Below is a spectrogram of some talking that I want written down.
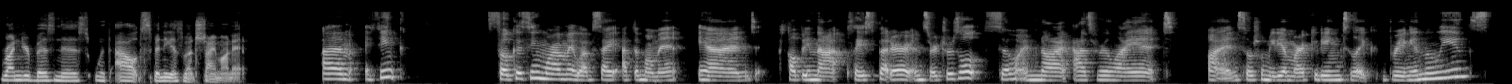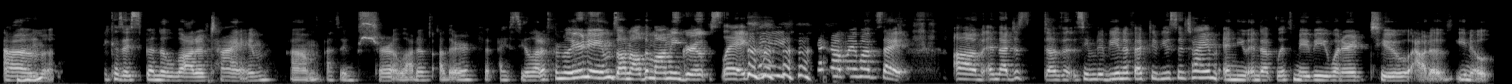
run your business without spending as much time on it? Um, I think focusing more on my website at the moment and helping that place better in search results. So I'm not as reliant on social media marketing to like bring in the leads. Um, mm-hmm. Because I spend a lot of time, um, as I'm sure a lot of other, I see a lot of familiar names on all the mommy groups, like, hey, check out my website. Um, and that just doesn't seem to be an effective use of time. And you end up with maybe one or two out of, you know,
